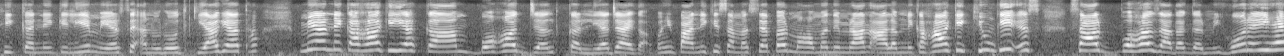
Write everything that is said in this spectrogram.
ठीक करने के लिए मेयर से अनुरोध किया गया था। मेयर ने कहा कि यह काम बहुत जल्द कर लिया जाएगा। वहीं पानी की समस्या पर मोहम्मद इमरान आलम ने कहा कि क्योंकि इस साल बहुत ज़्यादा गर्मी हो रही है,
